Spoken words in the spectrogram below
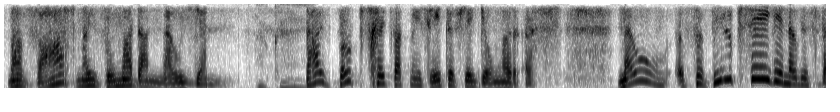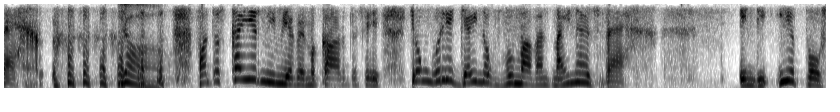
maar waar's my woema dan nou heen? Okay. Daai wulpsheid wat mens het as jy jonger is. Nou vir wie loop sê jy nou dis weg? Ja. want ons kuier nie meer by mekaar te sê, "Jong, hoor jy nog woema want myne is weg." En die epos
